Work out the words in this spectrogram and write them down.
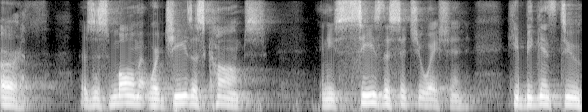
earth. There's this moment where Jesus comes and he sees the situation. He begins to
